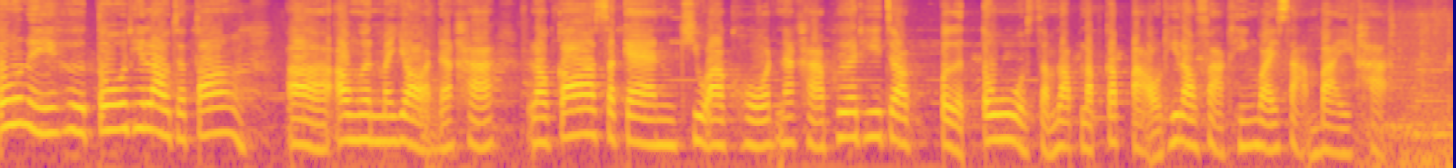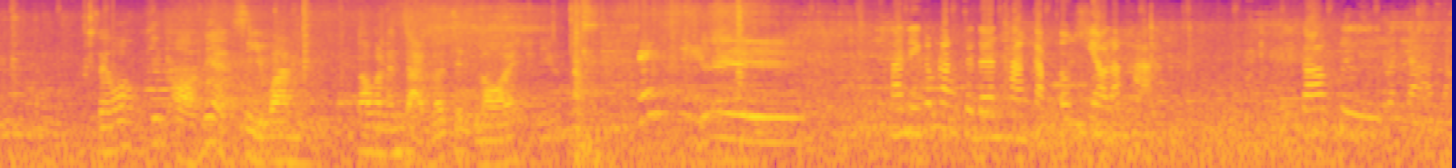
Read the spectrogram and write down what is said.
ตู้นี้คือตู้ที่เราจะต้องเออเอาเงินมาหยอดนะคะ แล้วก็สแกน QR code นะคะ เพื่อที่จะเปิดตู้สำหรับรับกระเป๋าที่เราฝากทิ้งไว้ 3 ใบค่ะ แสดงว่าคิดออกเนี่ยสี่วันก็วันนั้นจ่ายไปแล้วเจ็ดร้อยอันนี้ตอนนี้กำลังจะเดินทางกลับโตเกียวแล้วค่ะ นี่ก็คือบรรดาสัมภา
